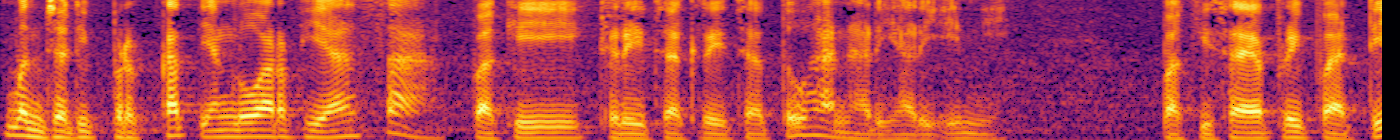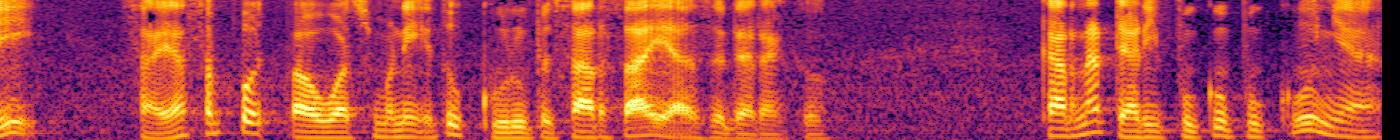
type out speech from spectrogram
menjadi berkat yang luar biasa bagi gereja-gereja Tuhan hari-hari ini. Bagi saya pribadi, saya sebut bahwa Watchmeni itu guru besar saya, saudaraku. Karena dari buku-bukunya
